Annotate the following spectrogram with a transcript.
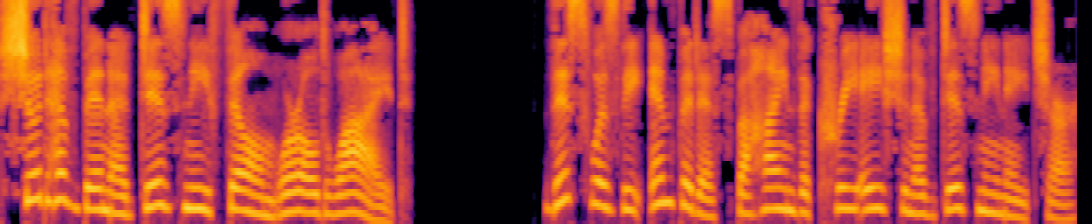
should have been a Disney film worldwide. This was the impetus behind the creation of Disney Nature.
